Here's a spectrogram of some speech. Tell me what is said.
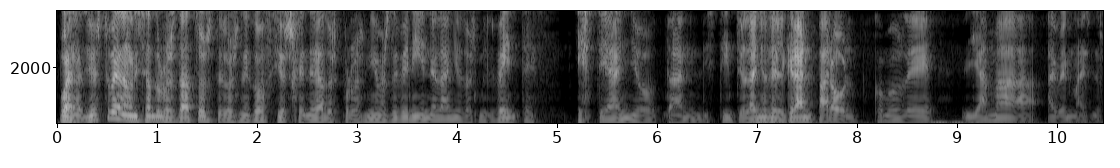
Bueno, yo estuve analizando los datos de los negocios generados por los miembros de BNI en el año 2020, este año tan distinto, el año del gran parón, como le llama Ivan Meisner.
